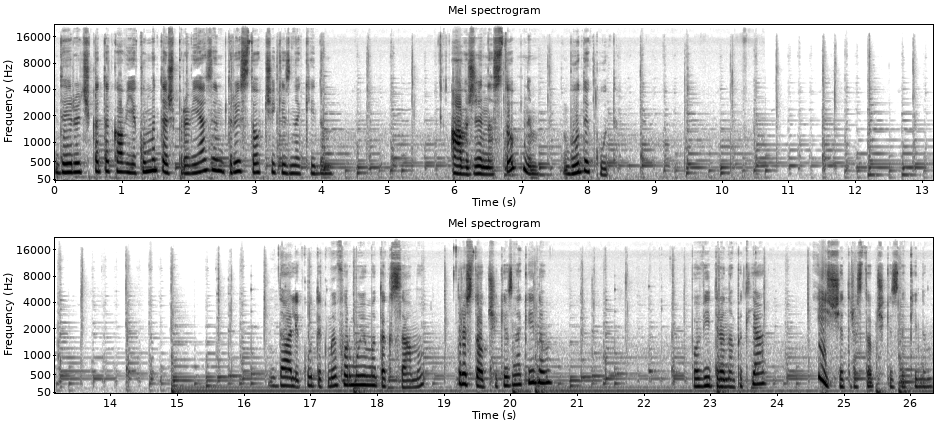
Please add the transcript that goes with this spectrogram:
дирочка така, в яку ми теж пров'язуємо три стовпчики з накидом. А вже наступним буде кут. Далі кутик ми формуємо так само. Три стовпчики з накидом, повітряна петля і ще три стовпчики з накидом.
